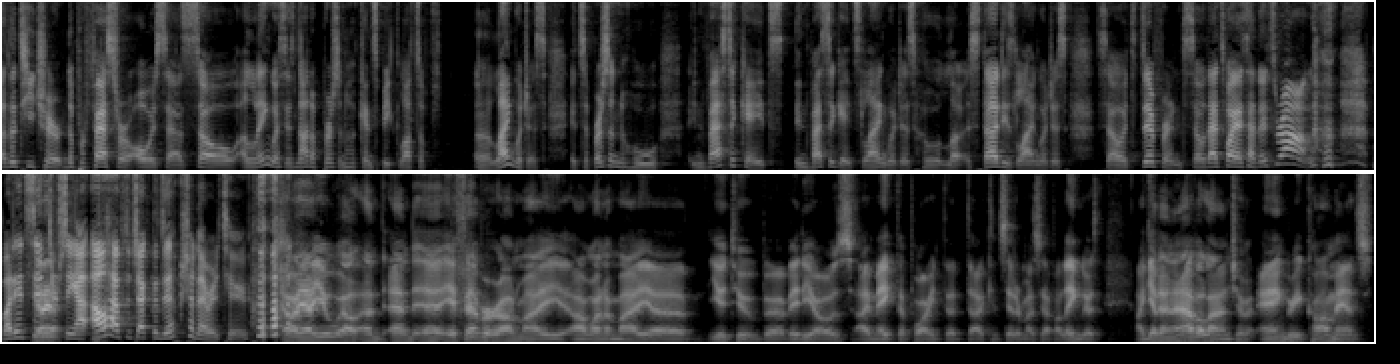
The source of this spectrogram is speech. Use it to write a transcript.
uh, the teacher, the professor always says, so a linguist is not a person who can speak lots of uh, languages. It's a person who investigates investigates languages, who le- studies languages. So it's different. So that's why I said it's wrong, but it's Yeah, yeah. interesting. I- I'll have to check the dictionary too. oh yeah, you will. And and uh, if ever on my on one of my uh, YouTube uh, videos, I make the point that I consider myself a linguist, I get an avalanche of angry comments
